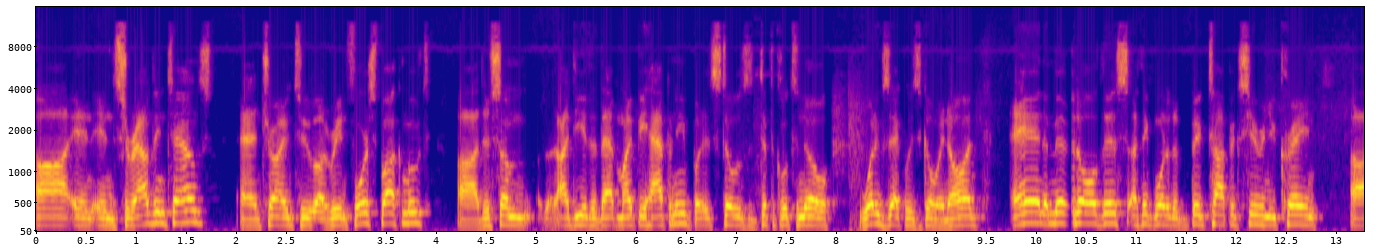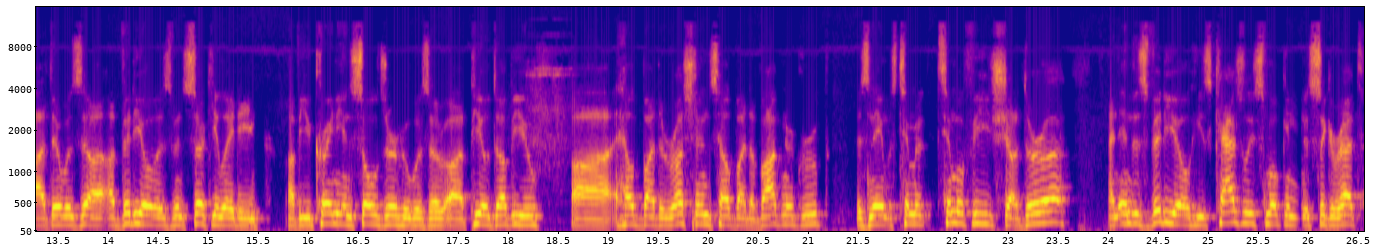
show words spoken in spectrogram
in in surrounding towns and trying to reinforce Bakhmut. Uh, there's some idea that that might be happening, but it still is difficult to know what exactly is going on. And amid all this, I think one of the big topics here in Ukraine, uh, there was a, a, video that has been circulating of a Ukrainian soldier who was a, a POW uh, held by the Russians, held by the Wagner Group. His name was Tim- Timothy Shadura. And in this video, he's casually smoking a cigarette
